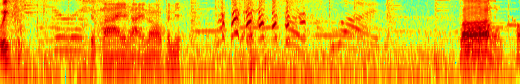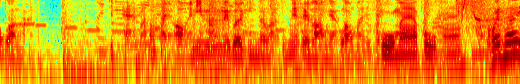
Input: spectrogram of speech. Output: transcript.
อุ้ยจะตายหลายรอบไปะเนี่ยกูต้องเอารองเท้าก่อนวะ ผิดแผนมาสงสัยออกไอ้นี่มันไม่เวิร์กจริงเลยว่ะกูไม่เคยลองอยากลองมาเฉยปู่มาปู่มาเฮ้ยเฮ้ย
